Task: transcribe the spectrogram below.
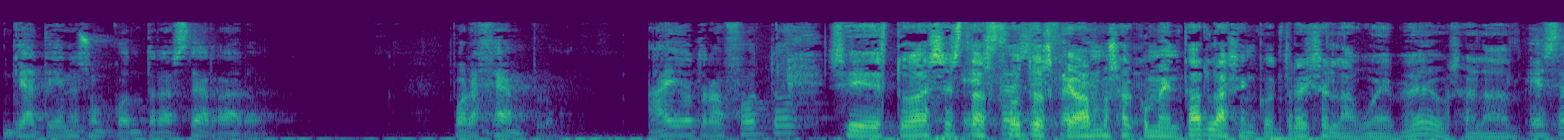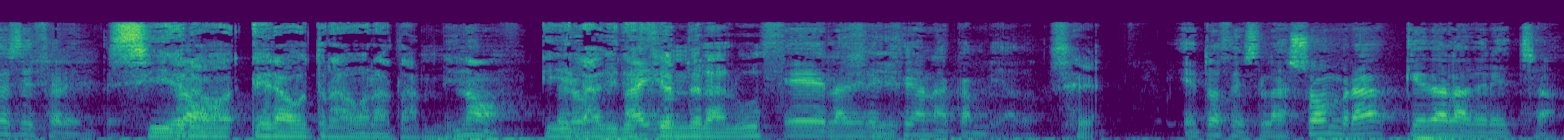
ya tienes un contraste raro. Por ejemplo, hay otra foto. Sí, es- todas estas Esta es fotos que vamos a comentar las encontráis en la web, ¿eh? O sea, la- Esta es diferente. sí, era, No, era otra hora también. no. y la dirección hay- de la luz. eh, la sí, dirección ha cambiado. Sí. Entonces, la sombra queda a la derecha.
